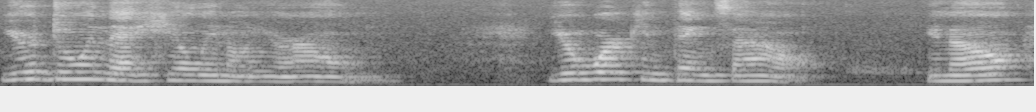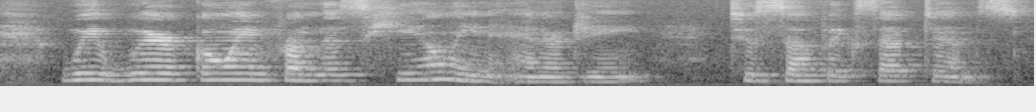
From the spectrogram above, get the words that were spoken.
You're doing that healing on your own. You're working things out. You know, we, we're going from this healing energy to self-acceptance,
